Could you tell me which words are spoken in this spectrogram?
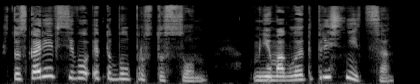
что, скорее всего, это был просто сон. Мне могло это присниться.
